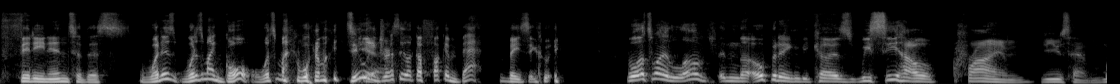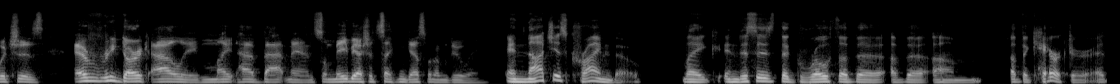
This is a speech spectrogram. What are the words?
fitting into this what is what is my goal what's my what am i doing Yeah. dressing like a fucking bat basically Well, that's what I love in the opening because we see how crime views him, which is every dark alley might have Batman. So maybe I should second guess what I'm doing. and not just crime though like and this is the growth of the of the um of the character at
